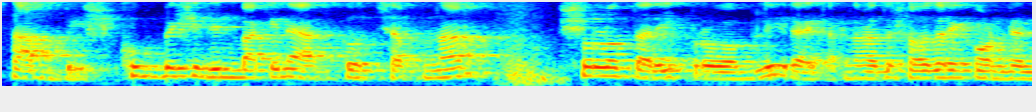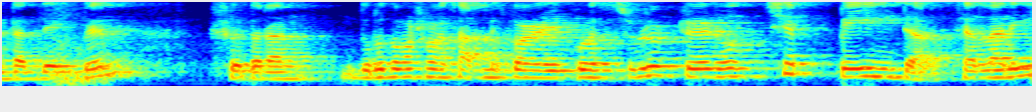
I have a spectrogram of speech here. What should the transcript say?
ছাব্বিশ। খুব বেশি দিন বাকি নেই আজকে হচ্ছে আপনার ষোলো তারিখ প্রবাবলি রাইট আপনার হয়তো ষোলো তারিখ কন্টেন্টটা দেখবেন। সুতরাং দ্রুততম সময় সাবমিট করার রিকোয়েস্ট ছিল ট্রেড হচ্ছে পেইন্টার স্যালারি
